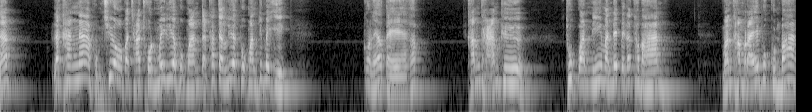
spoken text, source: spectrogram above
นะครับ และครั้งหน้าผมเชื่อว่าประชาชนไม่เลือกพวกมัน แต่ถ้าจะเลือกพวกมันขึ้นมาอีก ก็แล้วแต่ครับคำถามคือ ทุกวันนี้มันได้เป็นรัฐบาล มันทำอะไรให้พวกคุณบ้าง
